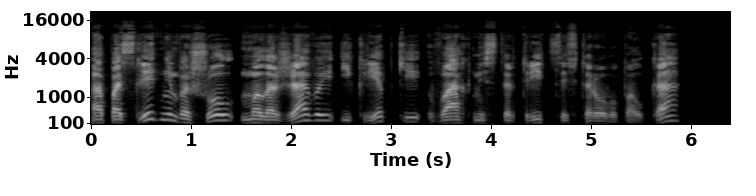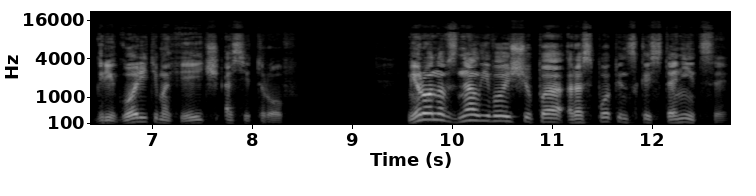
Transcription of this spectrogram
а последним вошел моложавый и крепкий вахмистер 32-го полка Григорий Тимофеевич Осетров. Миронов знал его еще по Распопинской станице,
